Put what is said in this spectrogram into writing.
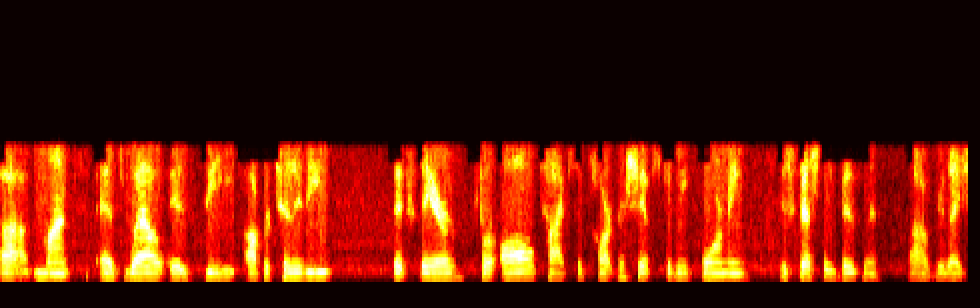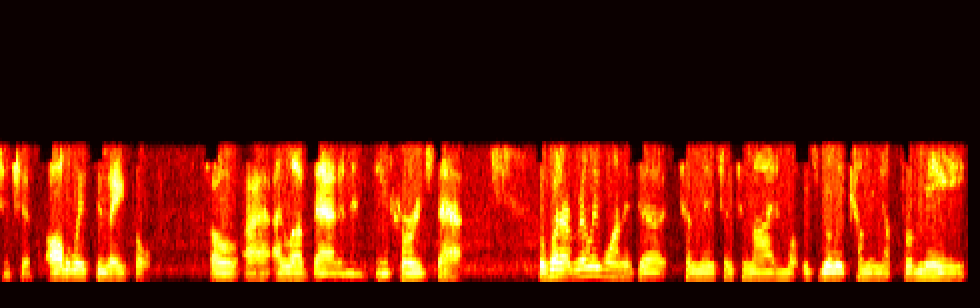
uh, month as well is the opportunity that's there for all types of partnerships to be forming, especially business uh, relationships, all the way through April. So I, I love that and encourage that. But what I really wanted to, to mention tonight and what was really coming up for me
